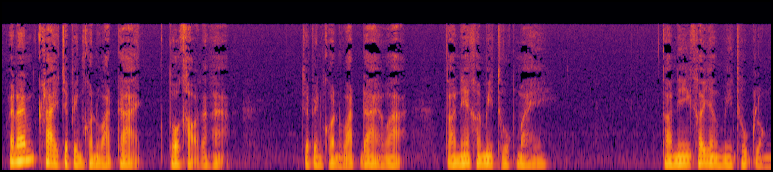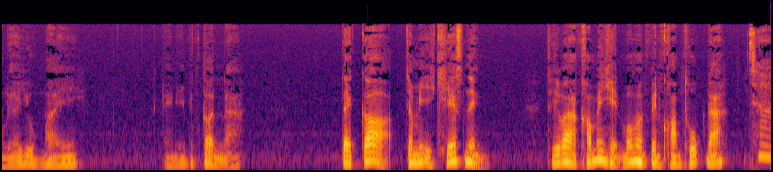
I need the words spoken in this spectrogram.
เพราะฉะนั้นใครจะเป็นคนวัดได้ตัวเขาต่างหากจะเป็นคนวัดได้ว่า ตอนนี้เขามีทุกข์ไหม ตอนนี้เขายังมีทุกข์หลงเหลืออยู่ไหม อย่างนี้เป็นต้นนะ แต่ก็จะมีอีกเคสหนึ่ง ที่ว่าเขาไม่เห็นว่ามันเป็นความทุกข์นะ ใช่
